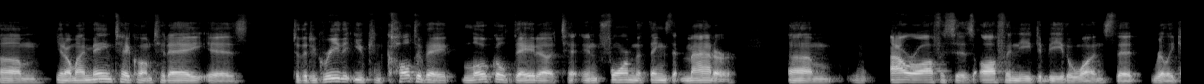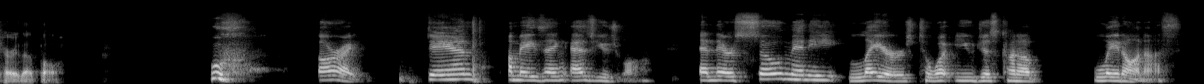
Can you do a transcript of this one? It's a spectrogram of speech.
um, you know my main take home today is to the degree that you can cultivate local data to inform the things that matter um, our offices often need to be the ones that really carry that ball. Whew. all right. Dan amazing as usual. And there's so many layers to what you just kind of laid on us.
